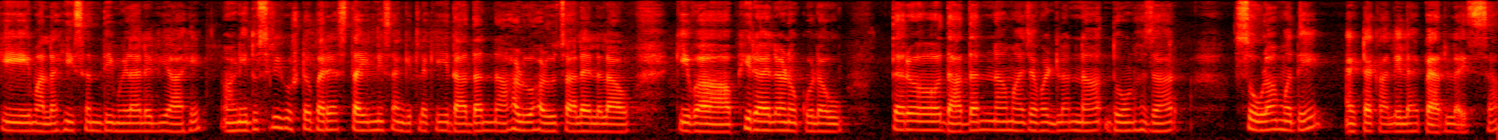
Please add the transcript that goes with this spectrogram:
की मला ही संधी मिळालेली आहे. आणि दुसरी गोष्ट बऱ्याच ताईंनी सांगितलं की दादांना हळूहळू चालायला लाव किंवा फिरायला नको लावू. तर दादांना माझ्या वडिलांना दोन हजार सोळामध्ये अटॅक आलेला आहे पॅरलाईजचा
